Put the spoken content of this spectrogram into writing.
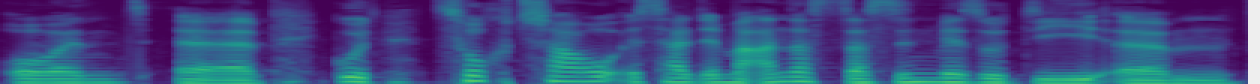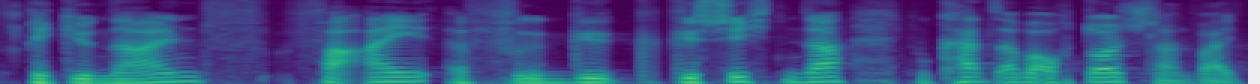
Und äh, gut, Zuchtschau ist halt immer anders. Das sind mehr so die ähm, regionalen Verein, äh, Geschichten da. Du kannst aber auch deutschlandweit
